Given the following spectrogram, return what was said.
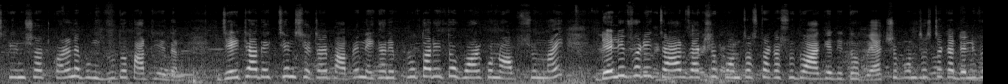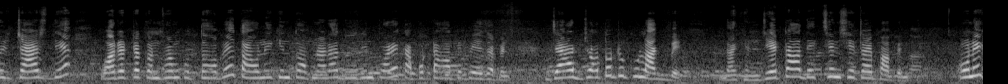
স্ক্রিনশট করেন এবং দ্রুত পাঠিয়ে দেন। যেটা দেখছেন সেটাই পাবেন। এখানে প্রতারিত হওয়ার কোনো অপশন নাই। ডেলিভারি চার্জ একশো পঞ্চাশ টাকা শুধু আগে দিতে হবে। একশো পঞ্চাশ টাকা ডেলিভারি চার্জ দিয়ে অর্ডারটা কনফার্ম করতে হবে তাহলেই কিন্তু আপনারা দুই দিন পরে কাপড়টা হাতে পেয়ে যাবেন। যার যতটুকু লাগবে দেখেন যেটা দেখছেন সেটাই পাবেন। অনেক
